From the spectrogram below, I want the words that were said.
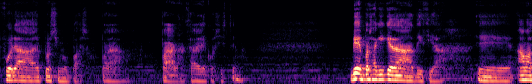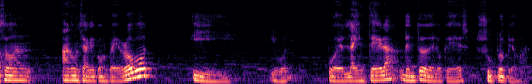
fuera el próximo paso para, para lanzar el ecosistema. Bien, pues aquí queda la noticia. Amazon anuncia que compra robot y, y bueno, pues la integra dentro de lo que es su propia marca.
